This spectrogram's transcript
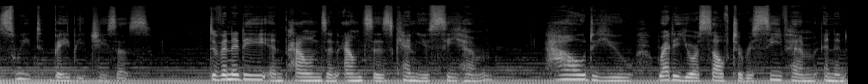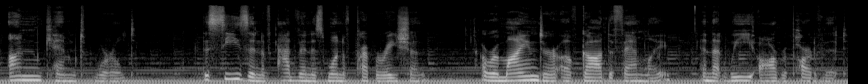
Sweet baby Jesus. Divinity in pounds and ounces, can you see him? How do you ready yourself to receive him in an unkempt world? The season of Advent is one of preparation, a reminder of God the family, and that we are a part of it.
